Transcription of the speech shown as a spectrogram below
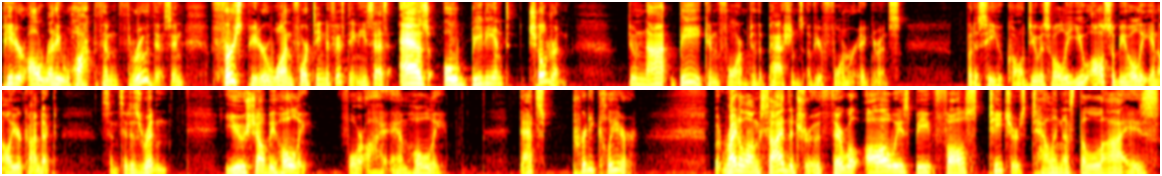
Peter already walked them through this. In 1 Peter 1 14 to 15, he says, As obedient children, do not be conformed to the passions of your former ignorance. But as he who called you is holy, you also be holy in all your conduct, since it is written, You shall be holy, for I am holy. That's pretty clear. But right alongside the truth, there will always be false teachers telling us the lies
